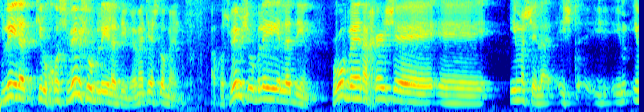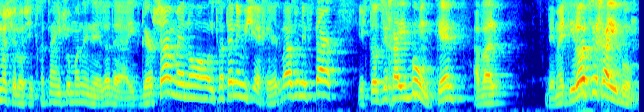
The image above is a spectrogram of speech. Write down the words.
בלי ילדים, כאילו חושבים שהוא בלי ילדים, באמת יש לו בן. חושבים שהוא בלי ילדים. ראובן, אחרי שאימא של, אשת- אימא שלו שהתחתנה עם שמעון, אני לא יודע, התגרשה ממנו, התחתן עם אישה אחרת, ואז הוא נפטר. אשתו צריכה ייבום, כן? אבל באמת היא לא צריכה ייבום.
